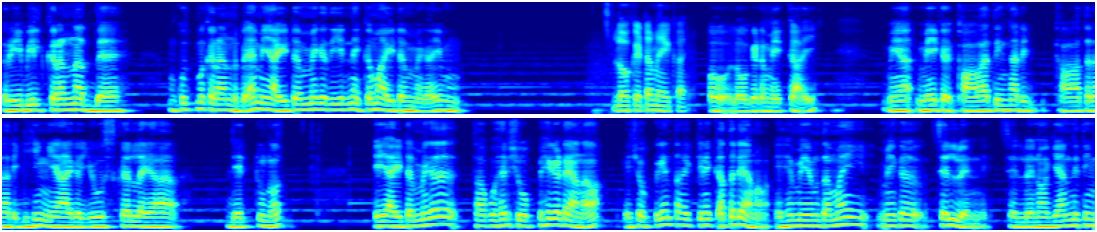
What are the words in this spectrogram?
රීබිල් කරන්නත් බෑ. මුකුත්ම කරන්න බෑ. මේ අයිටම් එක තියෙන එකම අයිටම් එකයි. ලෝකෙට මේකයි ඕ ලෝකෙට මේකයි මෙ මේක කාවාතින් හරි කාතර හරි ගිහින් යායක යස් කරලා යා දෙට්ටුනොත් ඒ අයිටම් එක තකො හැරි ශෝප් එකට යනවා ඒ ශොප්පකෙන් තයි කෙනෙක් අතට යනවා. එහෙම එම තමයි මේක සෙල් වෙන්නේ. සෙල් වෙනවා කියන්න ඉතින්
